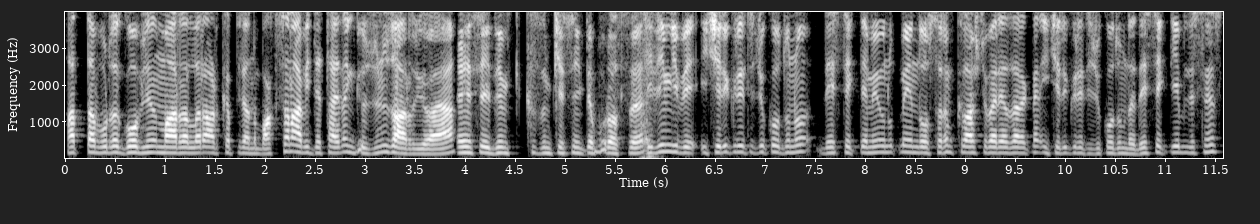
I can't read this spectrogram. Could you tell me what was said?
Hatta burada Goblin mağaraları arka planı. Baksana abi detaydan gözünüz ağrıyor ya. En sevdiğim kısım kesinlikle burası. Dediğim gibi içerik üretici kodunu desteklemeyi unutmayın dostlarım. Clash Tuber yazaraktan içerik üretici kodumu da destekleyebilirsiniz.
